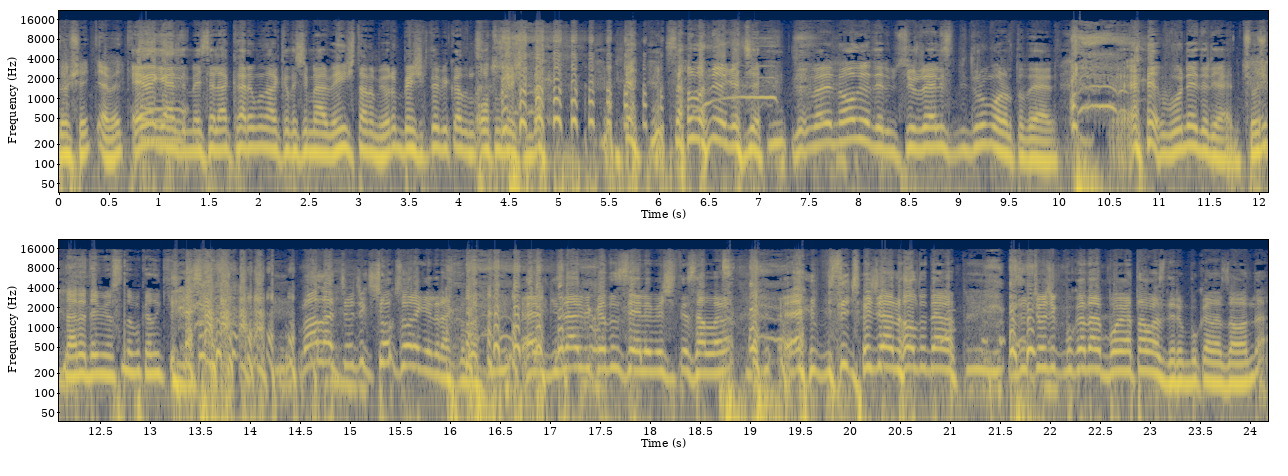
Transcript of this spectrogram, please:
Döşek evet. Eve Ee, geldim mesela karımın arkadaşı Merve hiç tanımıyorum. Beşikte bir kadın 30 yaşında. Sallanıyor gece. Böyle ne oluyor dedim. Sürrealist bir durum var ortada yani. Bu nedir yani? Çocuk nerede demiyorsun da bu kadın kim? Vallahi çocuk çok sonra gelir aklıma. Yani güzel bir kadın seyle Beşik'te sallanan. Bizim çocuğa ne oldu demem. Bizim çocuk bu kadar boy atamaz derim bu kadar zamanda.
